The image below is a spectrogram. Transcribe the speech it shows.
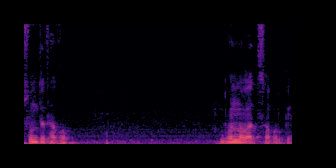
শুনতে থাকো। ধন্যবাদ সকলকে।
